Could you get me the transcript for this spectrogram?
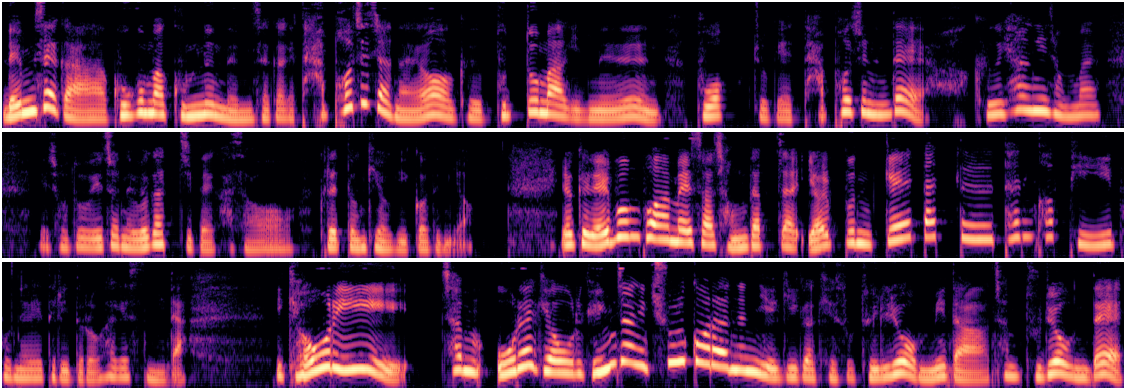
냄새가 고구마 굽는 냄새가 다 퍼지잖아요. 그 붓도막 있는 부엌 쪽에 다 퍼지는데 아, 그 향이 정말 저도 예전에 외갓집에 가서 그랬던 기억이 있거든요. 이렇게 네 분 포함해서 정답자 10분께 따뜻한 커피 보내드리도록 하겠습니다. 이 겨울이 참 올해 겨울이 굉장히 추울 거라는 얘기가 계속 들려옵니다. 참 두려운데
